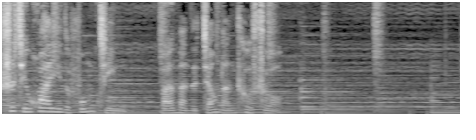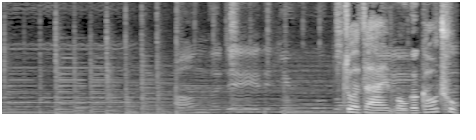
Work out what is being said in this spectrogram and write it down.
诗情画意的风景，满满的江南特色。坐在某个高处。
